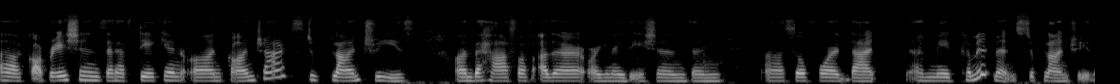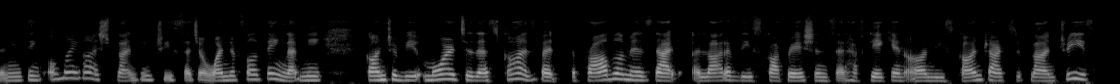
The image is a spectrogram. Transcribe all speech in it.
uh, corporations that have taken on contracts to plant trees on behalf of other organizations and uh, so forth that have made commitments to plant trees and you think oh my gosh planting trees such a wonderful thing let me contribute more to this cause but the problem is that a lot of these corporations that have taken on these contracts to plant trees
